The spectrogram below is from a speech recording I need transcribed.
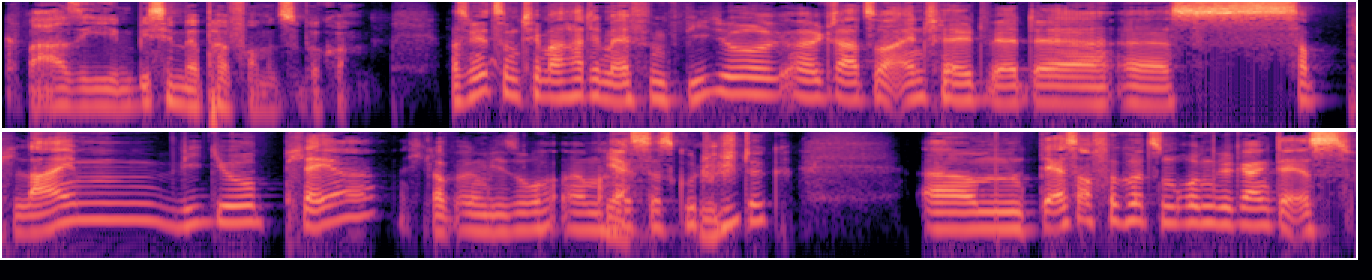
quasi ein bisschen mehr Performance zu bekommen. Was mir zum Thema HTML5 Video äh, gerade so einfällt, wäre der äh, Sublime Video Player. Ich glaube irgendwie so ähm, ja. heißt das gute mhm. Stück. Ähm, der ist auch vor kurzem rumgegangen. Der ist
